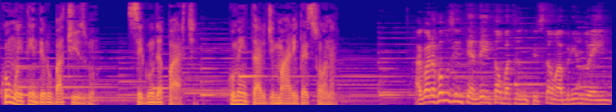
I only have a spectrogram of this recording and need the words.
Como entender o batismo? Segunda parte. Comentário de Mari Persona. Agora vamos entender então o batismo cristão abrindo em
